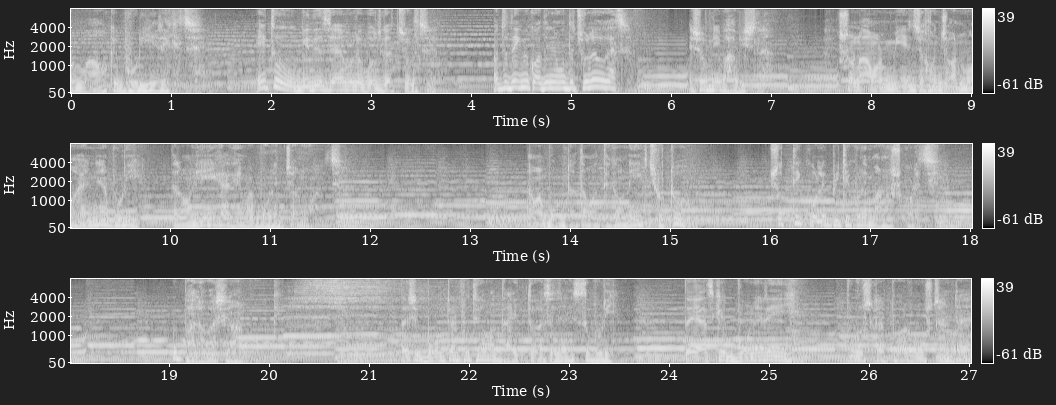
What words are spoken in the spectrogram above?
ওর মা ওকে ভরিয়ে রেখেছে। এই তো বিদেশ যায় বলে গোজগাছ চলছে। হয়তো দেখবি কদিনের মধ্যে চলেও গেছে। এসব নিয়ে ভাবিস না। শোন, আমার মেয়ের যখন জন্ম হয়নি না বুড়ি, তার অনেক আগে আমার বোনের জন্ম হয়েছে। আমার বোনটা তো আমার থেকে অনেক ছোট। সত্যি কোলে পিঠে করে মানুষ করেছি। খুব ভালোবাসি আমার বোনকে। তাই সে বোনটার প্রতি আমার দায়িত্ব আছে, জানিস তো বুড়ি? তাই আজকে বোনের এই পুরস্কার পাওয়ার অনুষ্ঠানটায়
